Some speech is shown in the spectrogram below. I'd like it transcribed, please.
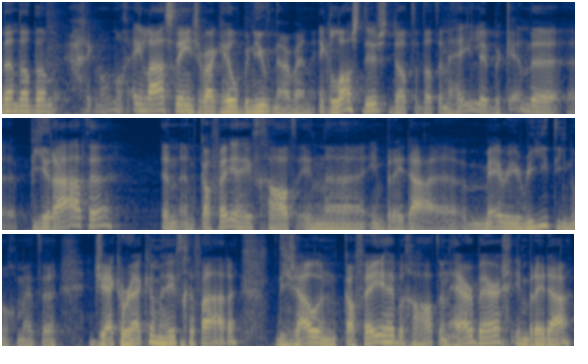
dan, dan, dan eigenlijk nog, nog één laatste dingetje waar ik heel benieuwd naar ben. Ik las dus dat, dat een hele bekende eh, piraten een, een café heeft gehad in, eh, in Breda. Eh, Mary Reed, die nog met eh, Jack Rackham heeft gevaren. Die zou een café hebben gehad, een herberg in Breda,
